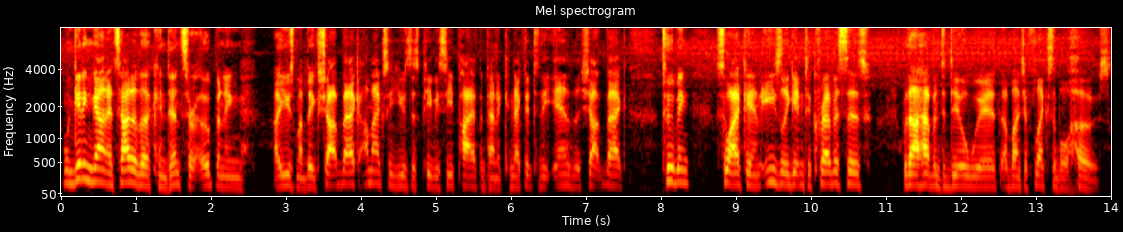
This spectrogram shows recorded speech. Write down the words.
When getting down inside of the condenser opening I use my big shop vac. I'm actually use this PVC pipe and kind of connect it to the end of the shop vac tubing so I can easily get into crevices without having to deal with a bunch of flexible hose.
